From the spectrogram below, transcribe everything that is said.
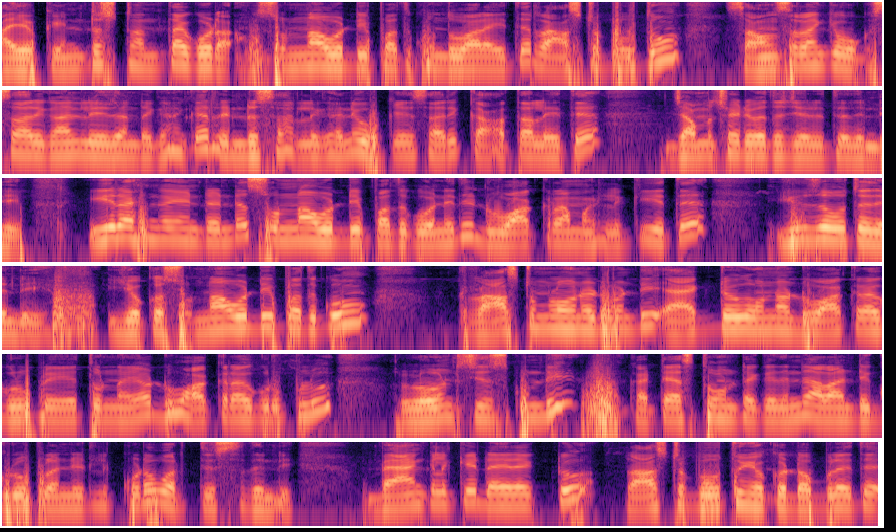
ఆ యొక్క ఇంట్రెస్ట్ అంతా కూడా సున్నా వడ్డీ పథకం ద్వారా అయితే రాష్ట్ర ప్రభుత్వం సంవత్సరానికి ఒకసారి కానీ లేదంటే కనుక రెండు సార్లు కానీ ఒకేసారి ఖాతాలు అయితే జమ చేయడం అయితే జరుగుతుందండి. ఈ రకంగా ఏంటంటే సున్నా వడ్డీ పథకం అనేది డ్వాక్రా మహిళకి అయితే యూజ్ అవుతుందండి. ఈ యొక్క సున్నా వడ్డీ పథకం రాష్ట్రంలో ఉన్నటువంటి యాక్టివ్గా ఉన్న డ్వాక్రా గ్రూపులు ఏవైతే ఉన్నాయో డ్వాక్రా గ్రూపులు లోన్స్ తీసుకుండి కట్టేస్తూ ఉంటాయి కదండి. అలాంటి గ్రూపులు అన్నింటికి కూడా వర్తిస్తుందండి. బ్యాంకులకి డైరెక్ట్ రాష్ట్ర ప్రభుత్వం యొక్క డబ్బులు అయితే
